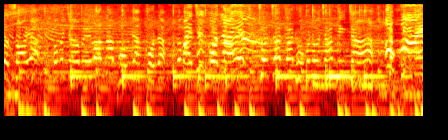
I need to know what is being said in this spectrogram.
กดซอยอะพอไปเจอเมลอนหน้าผมอยากกดอะทำไมถึงกดไลค์ชวนชัดกันหูมาดูชัดทิ้งจ้าโอ้ย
